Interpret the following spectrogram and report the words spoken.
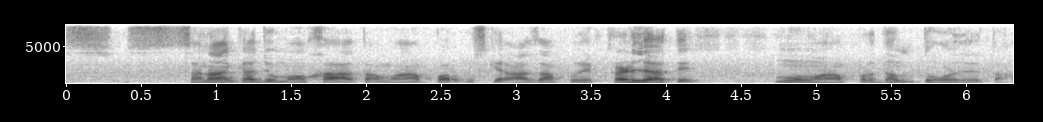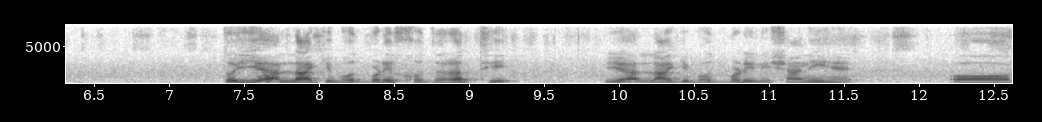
सना का जो मौका आता, वहाँ पर उसके आज़ा पूरे कट जाते, वो वहाँ पर दम तोड़ देता। तो ये अल्लाह की बहुत बड़ी खुदरत थी, ये अल्लाह की बहुत बड़ी निशानी है। और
